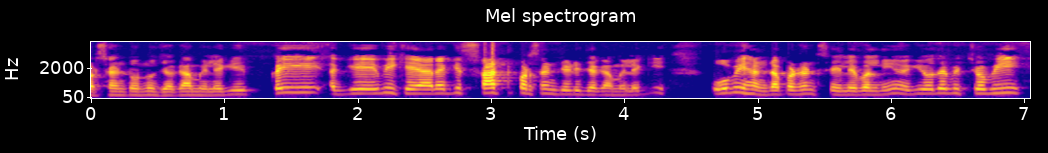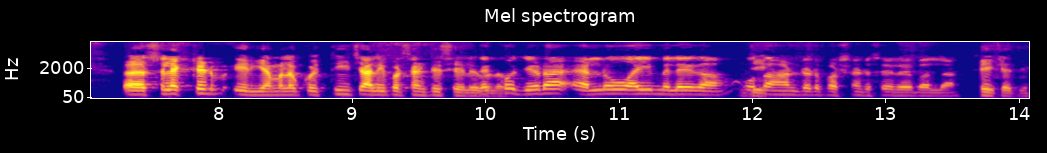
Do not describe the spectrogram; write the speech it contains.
percent ਉਹਨੂੰ ਜਗ੍ਹਾ ਮਿਲੇਗੀ। ਕਈ ਅੱਗੇ ਇਹ ਵੀ ਕਹਿ ਰਹੇ ਕਿ 60% ਜਿਹੜੀ ਜਗ੍ਹਾ ਮਿਲੇਗੀ ਉਹ ਵੀ 100% ਸੇਲੇਬਲ ਨਹੀਂ ਹੋਏਗੀ। ਉਹਦੇ ਵਿੱਚੋਂ ਵੀ ਸਿਲੈਕਟਡ ਏਰੀਆ ਮਤਲਬ ਕੋਈ 30 40% ਹੀ ਸੇਲੇਬਲ ਦੇਖੋ ਜਿਹੜਾ ਐਲਓਆਈ ਮਿਲੇਗਾ ਉਹ। ਤਾਂ 100% ਸੇਲੇਬਲ ਹੈ ਠੀਕ ਹੈ ਜੀ।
